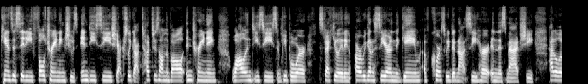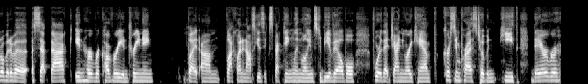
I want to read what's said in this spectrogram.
Kansas City, full training. She was in DC. She actually got touches on the ball in training while in DC. Some people were speculating, are we going to see her in the game? Of course, we did not see her in this match. She had a little bit of a, a setback in her recovery and training but um, Vlatko Andonovski is expecting Lynn Williams to be available for that January camp. Christen Press, Tobin Heath, they're re-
